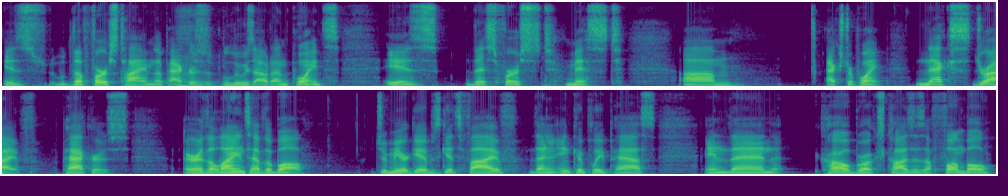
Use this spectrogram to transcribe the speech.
is the first time the Packers lose out on points is this first missed um, extra point. Next drive, Packers or the Lions have the ball. Jahmyr Gibbs gets five, then an incomplete pass, and then Karl Brooks causes a fumble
